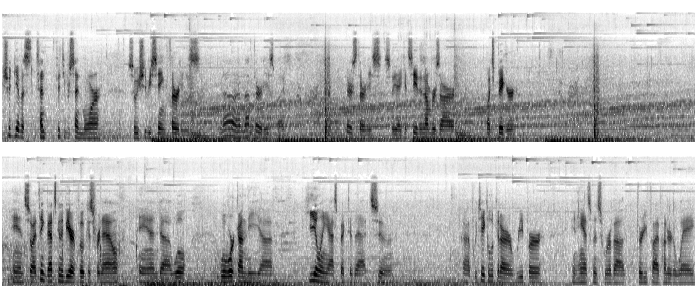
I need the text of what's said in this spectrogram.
should give us 10, 50% more. So we should be seeing 30s. No, not 30s, but there's 30s. So yeah, you can see the numbers are much bigger. And so I think that's going to be our focus for now, and uh, we'll we'll work on the uh, healing aspect of that soon. Uh, if we take a look at our Reaper enhancements, we're about 3,500 away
